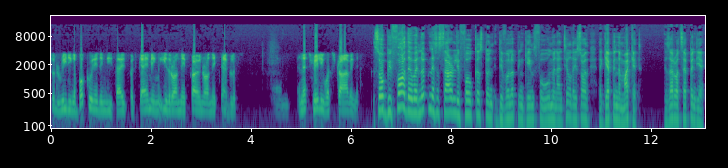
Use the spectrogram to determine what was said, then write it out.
sort of reading a book or anything these days, but gaming either on their phone or on their tablets, um, and that's really what's driving it. So before they were not necessarily focused on developing games for women until they saw the gap in the market. Is that what's happened here?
